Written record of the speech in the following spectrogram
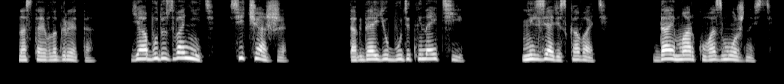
— настаивала Грета. «Я буду звонить. Сейчас же. Тогда ее будет не найти. Нельзя рисковать. Дай Марку возможность.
